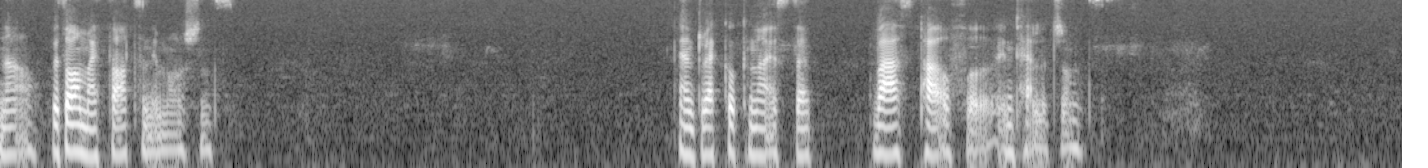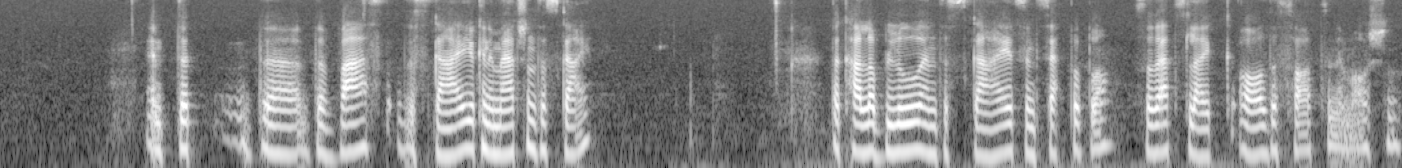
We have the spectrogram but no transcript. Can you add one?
now with all my thoughts and emotions. And recognize that vast, powerful intelligence. And the, the, the vast, the sky, you can imagine the sky the color blue and the sky, it's inseparable. So that's like all the thoughts and emotions.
